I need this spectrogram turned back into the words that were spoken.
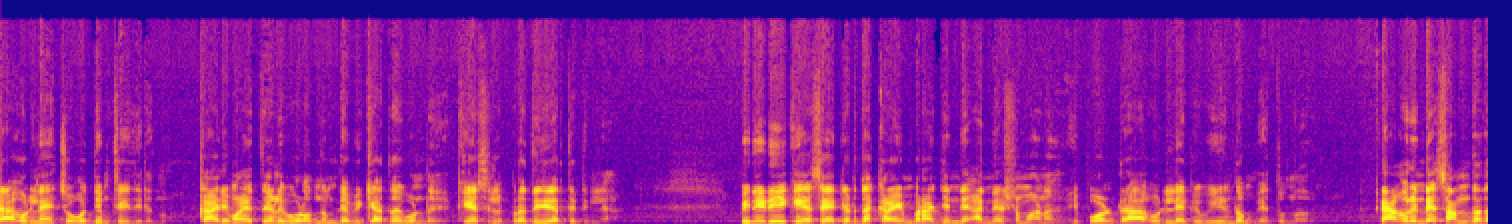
രാഹുലിനെ ചോദ്യം ചെയ്തിരുന്നു. കാര്യമായ തെളിവുകളൊന്നും ലഭിക്കാത്തതുകൊണ്ട് കേസിൽ പ്രതി ചേർത്തിട്ടില്ല. പിന്നീട് ഈ കേസ് ഏറ്റെടുത്ത ക്രൈംബ്രാഞ്ചിന്റെ അന്വേഷണമാണ് ഇപ്പോൾ രാഹുലിലേക്ക് വീണ്ടും എത്തുന്നത്. രാഹുലിന്റെ സന്തത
